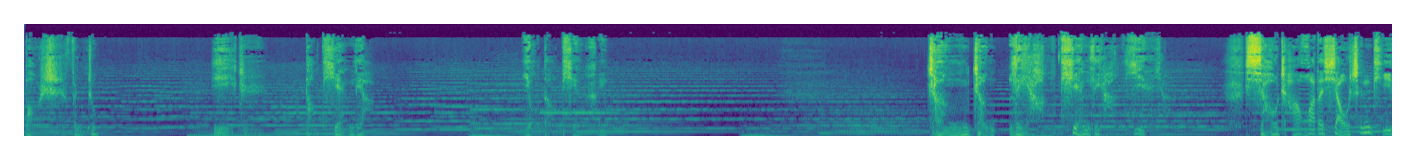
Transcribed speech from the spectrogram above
抱十分钟，一直到天亮，又到天黑，整整两天两夜呀。小茶花的小身体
